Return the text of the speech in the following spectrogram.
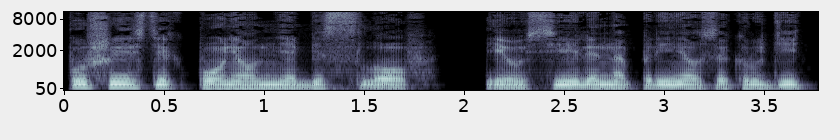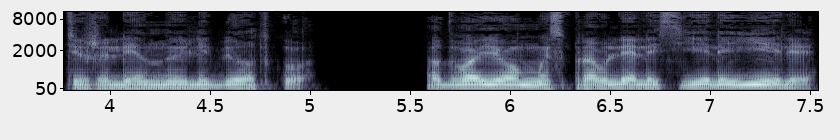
Пушистик понял меня без слов и усиленно принялся крутить тяжеленную лебедку. Вдвоем мы справлялись еле-еле,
